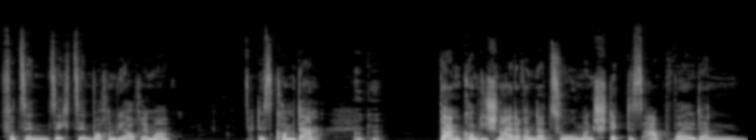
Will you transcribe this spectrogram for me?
14, 16 Wochen, wie auch immer. Das kommt dann. Okay. Dann kommt die Schneiderin dazu, man steckt es ab, weil dann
